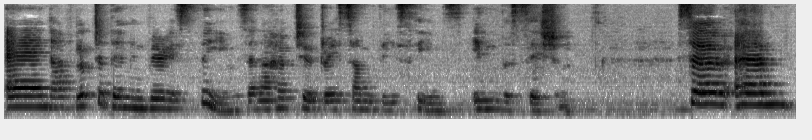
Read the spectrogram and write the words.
and I've looked at them in various themes, and I hope to address some of these themes in this session. So um,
